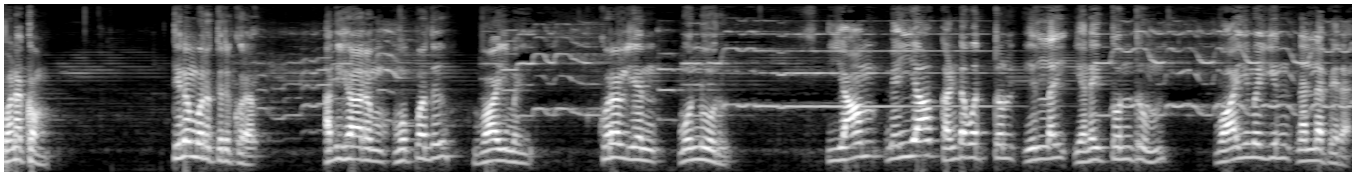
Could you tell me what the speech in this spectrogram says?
வணக்கம். தினம் ஒரு திருக்குறள். அதிகாரம் முப்பது வாய்மை. குறள் எண் முன்னூறு. யாம் மெய்யா கண்டவற்றுள் இல்லை எனைத்தொன்றும் வாய்மையின் நல்ல பிற.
